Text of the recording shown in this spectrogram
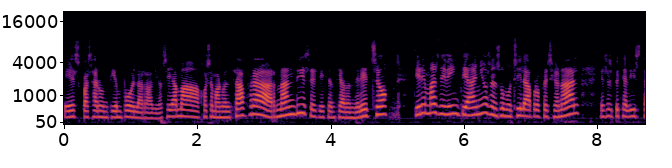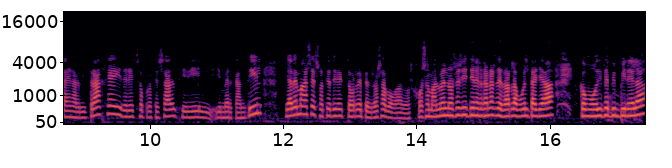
es pasar un tiempo en la radio. Se llama José Manuel Zafra Hernández, es licenciado en Derecho, tiene más de 20 años en su mochila profesional, es especialista en arbitraje y Derecho Procesal, Civil y Mercantil y además es socio director de Pedrosa Abogados. José Manuel, no sé si tienes ganas de dar la vuelta ya, como dice Pimpinela,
